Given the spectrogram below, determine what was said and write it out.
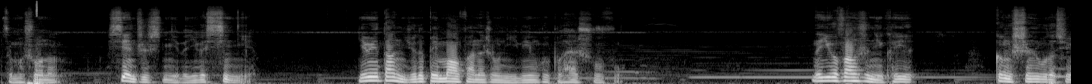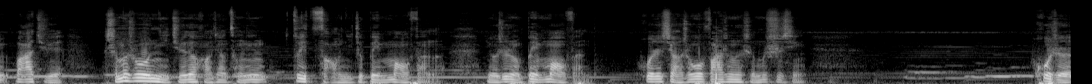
怎么说呢？限制你的一个信念。因为当你觉得被冒犯的时候，你一定会不太舒服。那一个方式，你可以。更深入的去挖掘，什么时候你觉得好像曾经最早你就被冒犯了，有这种被冒犯的，或者小时候发生了什么事情，或者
